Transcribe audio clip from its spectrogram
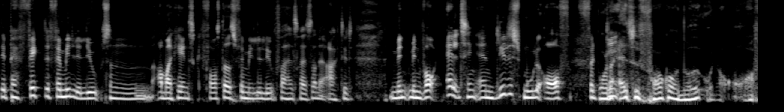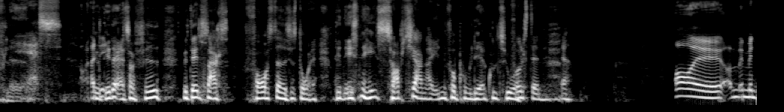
det perfekte familieliv, sådan amerikansk forstadsfamilieliv fra 50'erne-agtigt. Men, men hvor alting er en lille smule off, fordi... Hvor der altid foregår noget under overfladen. Yes. Og det er jo det, der er så fedt med den slags forstadshistorie. Det er næsten en helt subgenre inden for populærkultur. Fuldstændig, ja. Og, øh, men,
